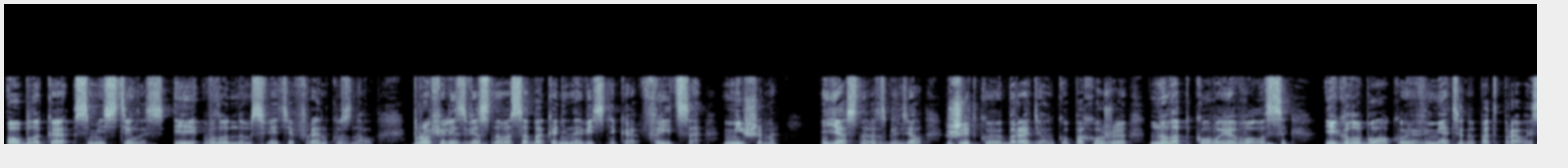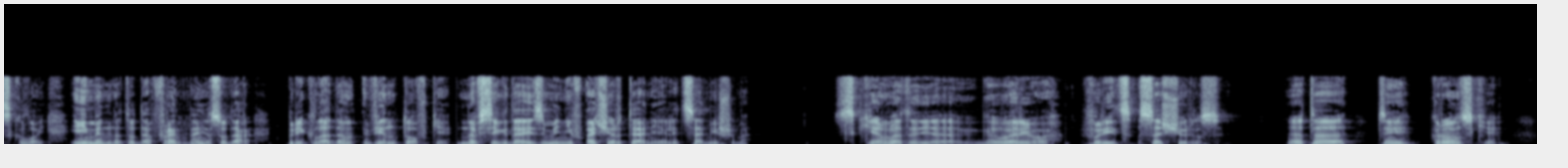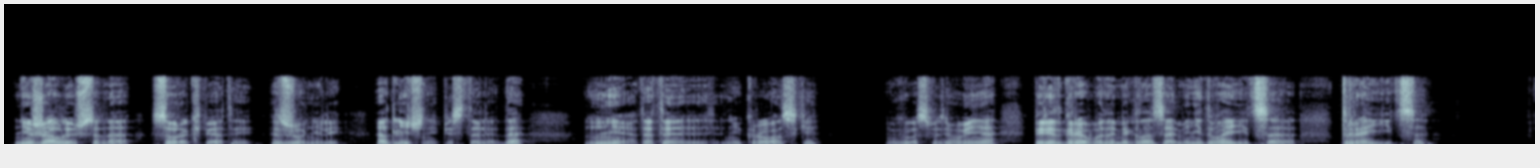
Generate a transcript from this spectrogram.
Облако сместилось, и в лунном свете Фрэнк узнал профиль известного собака-ненавистника Фрица Мишима ясно разглядел жидкую бороденку, похожую на лобковые волосы, и глубокую вмятину под правой скулой. Именно туда Фрэнк нанес удар прикладом винтовки, навсегда изменив очертания лица Мишима. «С кем это я говорю?» — Фриц сощурился. «Это ты, Кронский, не жалуешься на сорок пятый Джонни Ли? Отличный пистолет, да?» Нет, это не Кронски. Господи, у меня перед гребаными глазами не двоится, а троится.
